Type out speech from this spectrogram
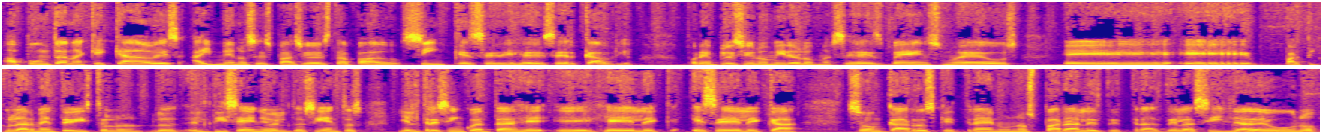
apuntan a que cada vez hay menos espacio destapado sin que se deje de ser cabrio. Por ejemplo, si uno mira los Mercedes-Benz nuevos, eh, eh, particularmente he visto el diseño del 200 y el 350 G- eh, GL, SLK, son carros que traen unos parales detrás de la silla de uno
